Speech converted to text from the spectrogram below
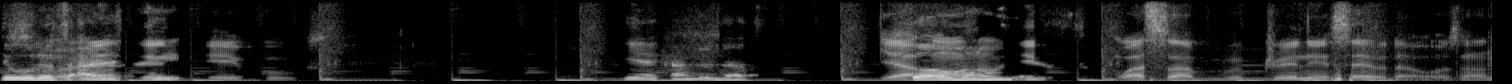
they wouldn't arrest ebooks yeah, I can do that. Yeah, so, one of these WhatsApp group training itself that was on,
